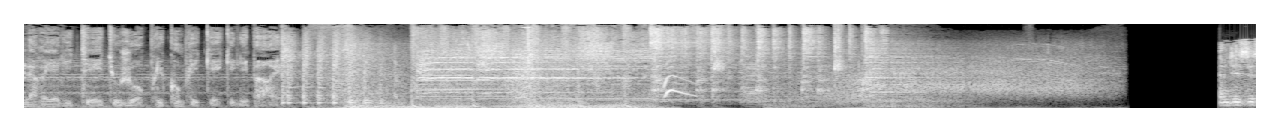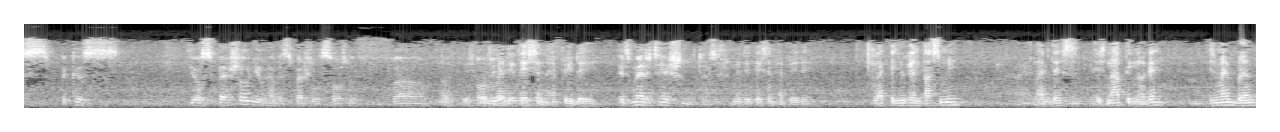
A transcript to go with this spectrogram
La réalité est toujours plus compliquée qu'il n'y paraît. And is this because you're special? You have a special sort of uh, It's body? meditation every day. It's meditation that does it? Meditation every day. Like you can touch me, like this. It's nothing, okay? It's my burn.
